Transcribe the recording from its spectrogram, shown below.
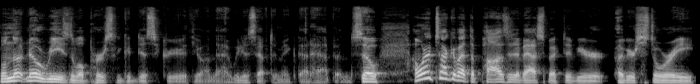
Well, no, no reasonable person could disagree with you on that. We just have to make that happen. So I want to talk about the positive aspect of your of your story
